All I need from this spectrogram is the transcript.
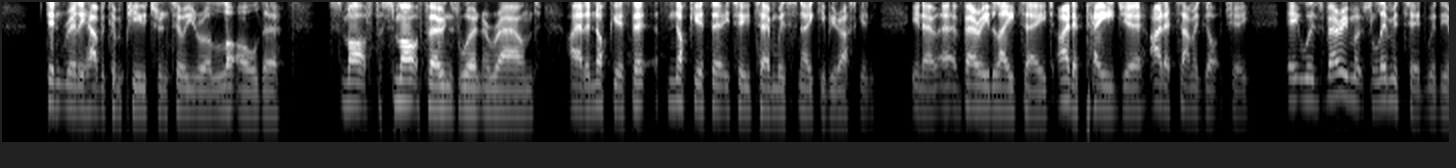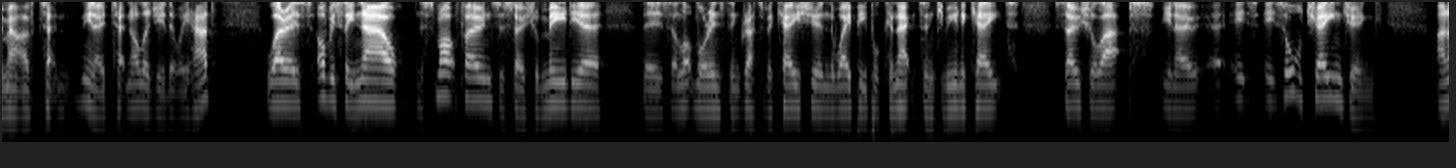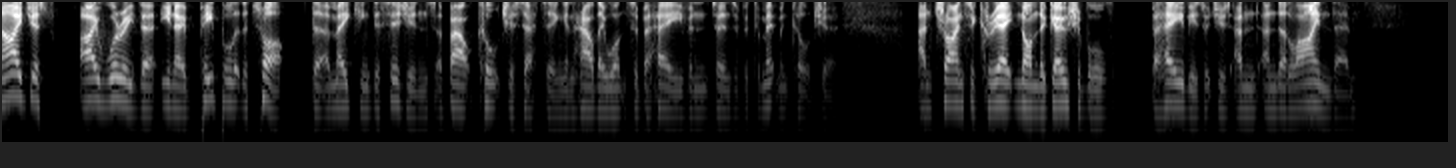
didn't really have a computer until you were a lot older. Smart smartphones weren't around. I had a Nokia th- Nokia 3210 with Snake, if you're asking you know, at a very late age. I had a pager, I had a Tamagotchi. It was very much limited with the amount of te- you know technology that we had. Whereas obviously now the smartphones, the social media, there's a lot more instant gratification, the way people connect and communicate, social apps, you know, it's it's all changing. And I just I worry that, you know, people at the top that are making decisions about culture setting and how they want to behave in terms of a commitment culture and trying to create non-negotiable behaviors which is and and align them.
